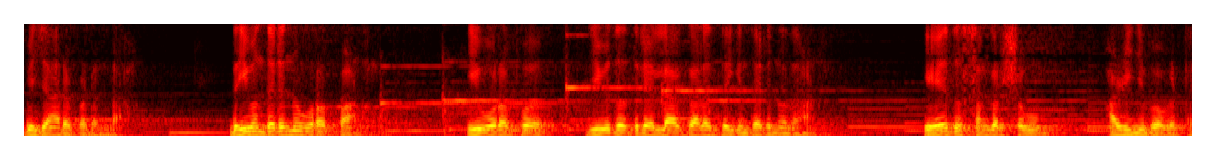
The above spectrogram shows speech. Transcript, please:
വിചാരപ്പെടണ്ട. ദൈവം തരുന്ന ഉറപ്പാണ്. ഈ ഉറപ്പ് ജീവിതത്തിലെ എല്ലാ കാലത്തേക്കും തരുന്നതാണ്. ഏത് സംഘർഷവും അഴിഞ്ഞു പോകട്ടെ.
